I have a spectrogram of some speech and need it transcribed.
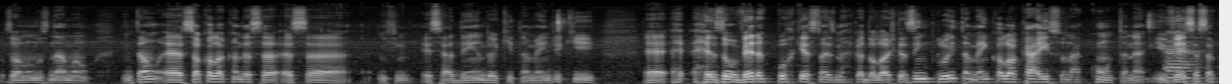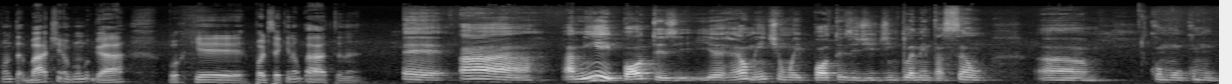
os alunos na mão. Então, é só colocando essa, essa enfim, esse adendo aqui também de que é, resolver por questões mercadológicas inclui também colocar isso na conta, né? E é. ver se essa conta bate em algum lugar, porque pode ser que não bata, né? É, a, a minha hipótese, e é realmente uma hipótese de, de implementação ah, como, como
